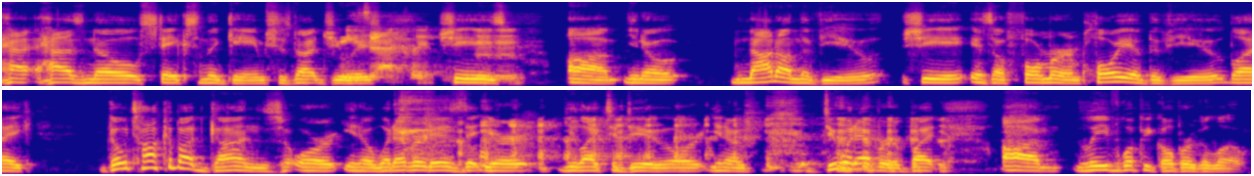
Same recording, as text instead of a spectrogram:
ha, has no stakes in the game. She's not Jewish. Exactly. She's mm-hmm. um, you know not on the View. She is a former employee of the View. Like go talk about guns or you know whatever it is that you're you like to do or you know do whatever but um, leave whoopi goldberg alone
